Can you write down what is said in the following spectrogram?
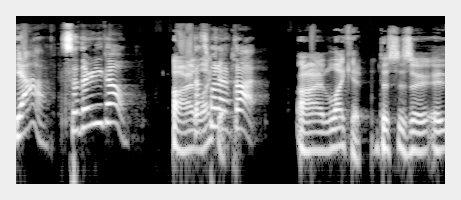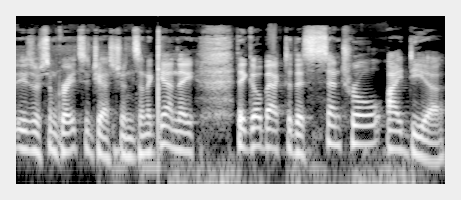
Yeah. So there you go. I That's like what it. I've got. I like it. This is a these are some great suggestions. And again, they they go back to this central idea.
